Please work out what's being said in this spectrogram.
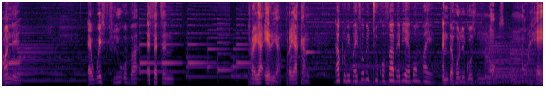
One day, a witch flew over a certain prayer area, prayer camp, that could be by baby And the Holy Ghost not not her.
